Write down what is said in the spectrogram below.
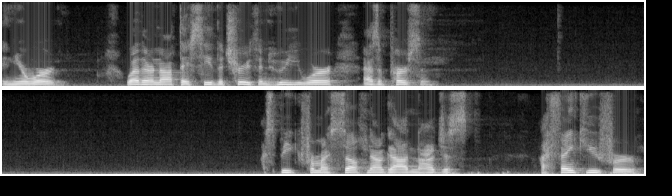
in your word, whether or not they see the truth in who you were as a person. I speak for myself now, God, and I just, I thank you for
